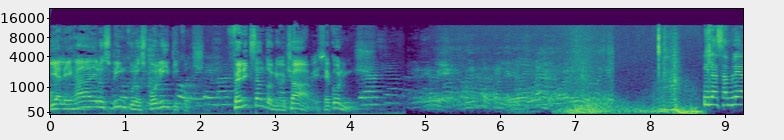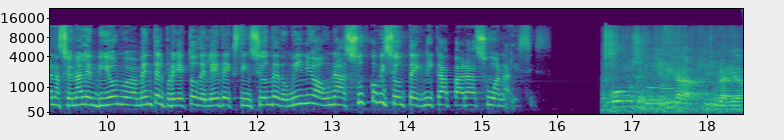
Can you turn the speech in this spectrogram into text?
y alejada de los vínculos políticos. Félix Antonio Chávez, Econius. Y la Asamblea Nacional envió nuevamente el proyecto de ley de extinción de dominio a una subcomisión técnica para su análisis. ¿Cómo se justifica la titularidad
